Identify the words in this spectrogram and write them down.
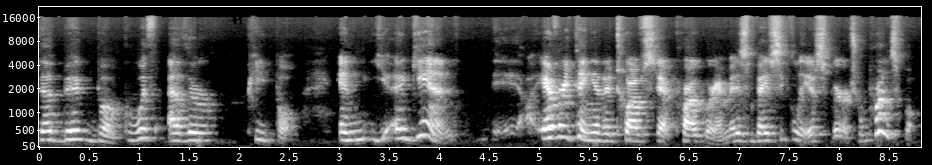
the big book with other people. And again, everything in a 12 step program is basically a spiritual principle.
